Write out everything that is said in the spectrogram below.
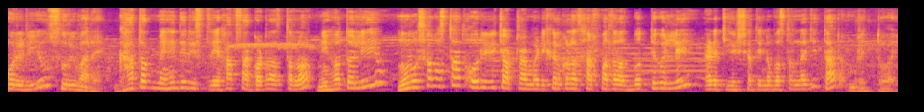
ওরিরিও ছুরি মারে। ঘাতক মেহেদির স্ত্রী হাফসা ঘটনাস্থল নিহত লিও মুমূর্ষ অবস্থাত ওরিরি চট্টগ্রাম মেডিকেল কলেজ হাসপাতালত ভর্তি করলে, এটা চিকিৎসাধীন অবস্থান নাজি তার মৃত্যু হয়।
